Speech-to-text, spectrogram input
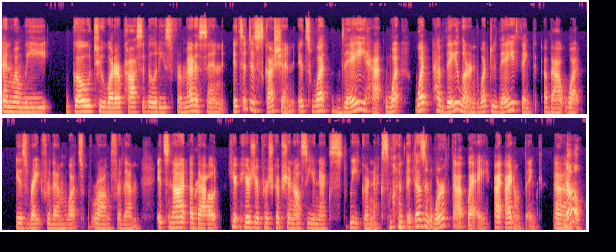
And when we go to what are possibilities for medicine, it's a discussion. It's what they have, what what have they learned? What do they think about what is right for them? What's wrong for them? It's not right. about here, here's your prescription. I'll see you next week or next month. It doesn't work that way. I, I don't think. Uh, no.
